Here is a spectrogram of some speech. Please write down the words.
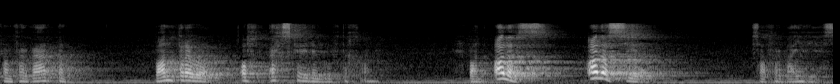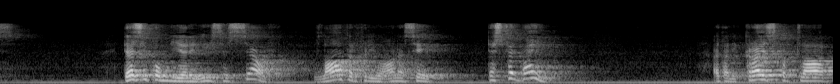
van verwerping, wantroue of egskeiding hoef te gaan nie. Want alles, alles seer sal verby wees. Dis hoekom die Here Jesus self later vir Johannes sê, dis verby. Hy het aan die kruis verklaar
